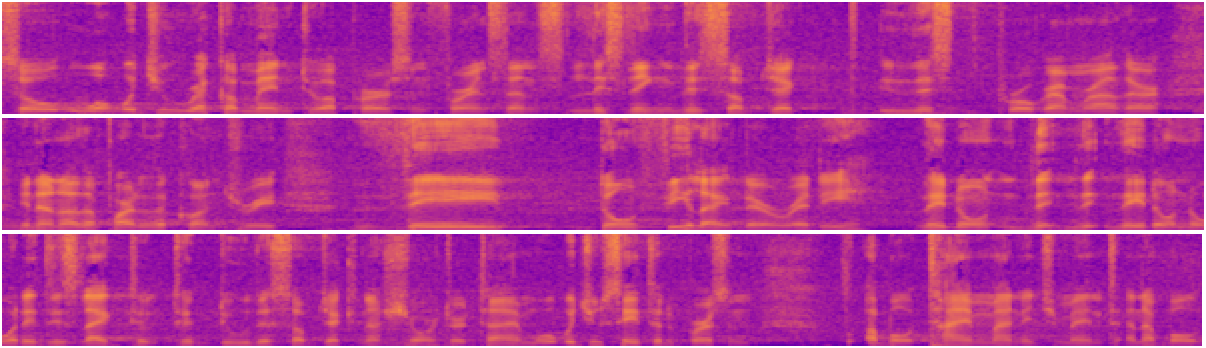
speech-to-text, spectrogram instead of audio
So, what would you recommend to a person, for instance, listening this subject, this program rather, in another part of the country? They don't feel like they're ready. They don't. They, they, don't know what it is like to, to do the subject in a shorter time. What would you say to the person about time management and about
